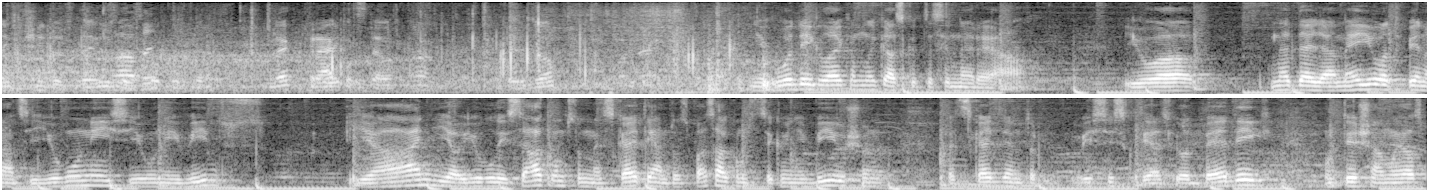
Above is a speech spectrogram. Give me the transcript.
Reku šitos te uzliec kaut kur. te. Reku krēkls tev. Redzu? Ja godīgi, laikam likās, ka tas ir nereāli. Jo nedēļā ejot, pienāca jūnijas, jūnija vidus, Jāņa jau jūlijas sākums, un mēs skaitījām tos pasākumus, cik viņi bijuši. un Pēc skaitļiem tur viss izskatījās ļoti bēdīgi, un tiešām liels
